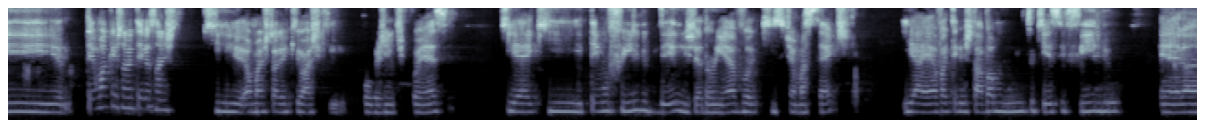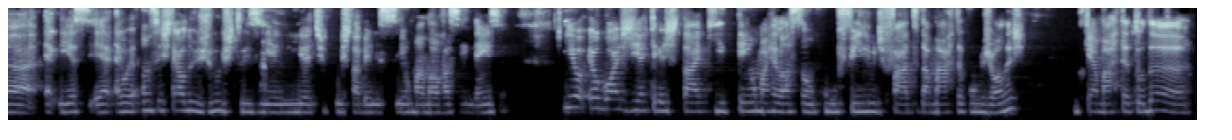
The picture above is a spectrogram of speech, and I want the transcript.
E tem uma questão interessante que é uma história que eu acho que pouca gente conhece, que é que tem um filho deles, de Adão e Eva, que se chama Sete, e a Eva acreditava muito que esse filho era, ia, era o ancestral dos justos e ele ia tipo, estabelecer uma nova ascendência. E eu, eu gosto de acreditar que tem uma relação com o filho, de fato, da Marta com o Jonas, porque a Marta é toda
